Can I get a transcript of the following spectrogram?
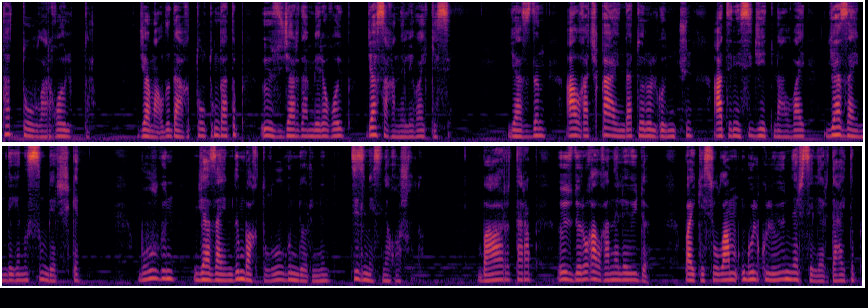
таттуулар коюлуптур жамалды дагы тултуңдатып өзү жардам бере коюп жасаган эле байкеси. Жаздын алгачкы айында төрөлгөнү үчүн ата энеси жетине албай жазайым деген ысым беришкен. Бул күн жазайымдын бактылуу күндөрүнүн тизмесине кошулду баары тарап өздөрү калган эле үйдө. Байкеси улам күлкүлүү нерселерди айтып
